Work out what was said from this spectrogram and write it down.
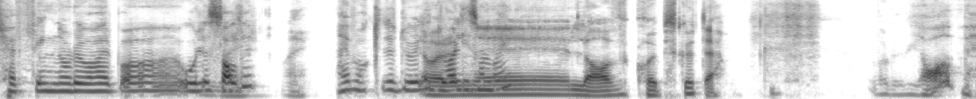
tøffing når du var på Oles alder? nei. Nei, var ikke det du Jeg var, Du var liksom en meg. eh, lav korpsgutt, jeg. Var du lav?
